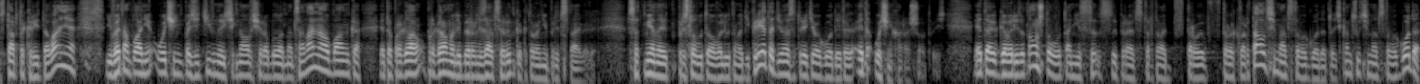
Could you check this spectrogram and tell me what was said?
старта кредитования. И в этом плане очень позитивный сигнал вчера был от Национального банка. Это программа, программа либерализации рынка, которую они представили. С отменой пресловутого валютного декрета 93 года. Это, это очень хорошо. То есть это говорит о том, что вот они собираются стартовать второй, второй квартал 2017 года. То есть к концу 2017 года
